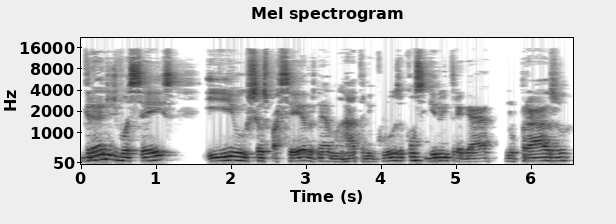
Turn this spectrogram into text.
grande de vocês e os seus parceiros, né, Manhattan inclusa, conseguiram entregar no prazo,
